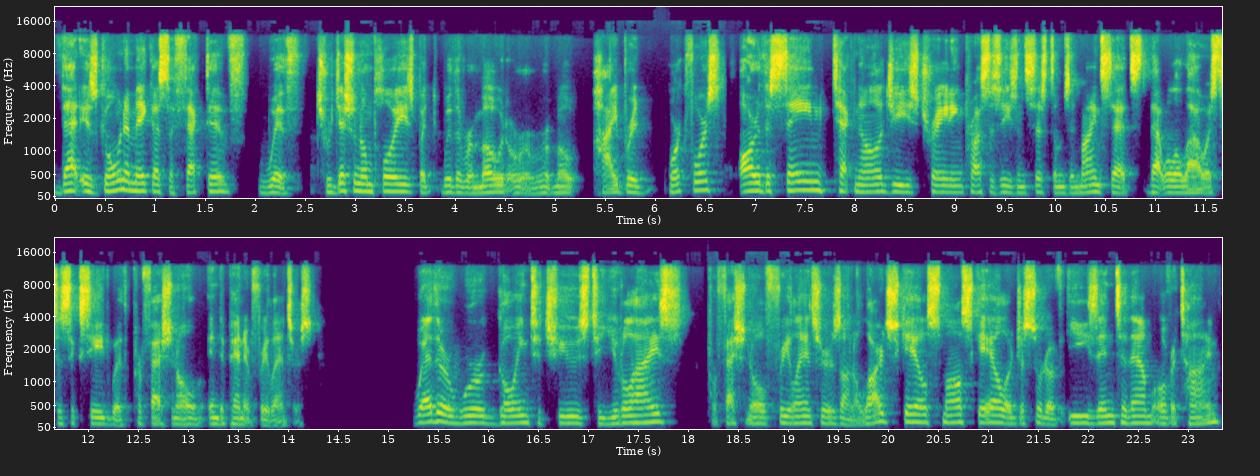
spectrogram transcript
that is going to make us effective with traditional employees but with a remote or a remote hybrid workforce are the same technologies training processes and systems and mindsets that will allow us to succeed with professional independent freelancers. Whether we're going to choose to utilize professional freelancers on a large scale, small scale, or just sort of ease into them over time,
